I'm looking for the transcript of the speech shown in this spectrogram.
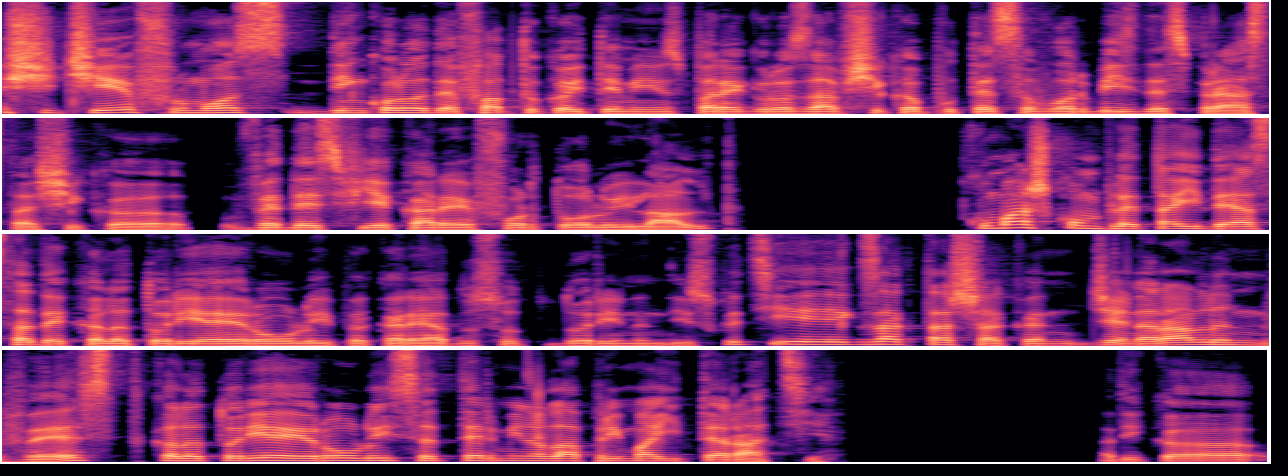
Și ce e frumos, dincolo de faptul că, uite, mie mi se pare grozav și că puteți să vorbiți despre asta și că vedeți fiecare efortul ăluilalt, cum aș completa ideea asta de călătoria eroului pe care ai adus-o tu, Dorin, în discuție, e exact așa, că, în general, în vest, călătoria eroului se termină la prima iterație. Adică,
